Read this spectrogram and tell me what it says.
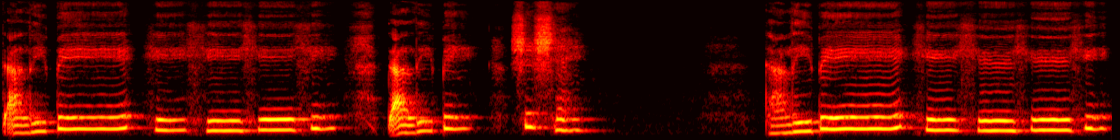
达利比，嘿嘿嘿嘿，达利比是谁？达利比，嘿嘿嘿嘿，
